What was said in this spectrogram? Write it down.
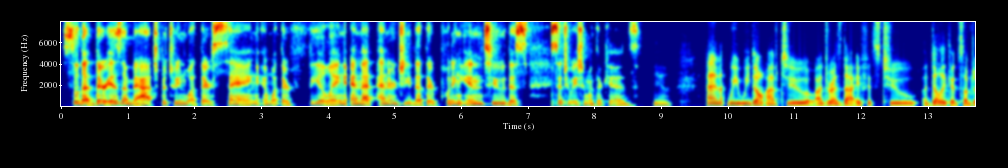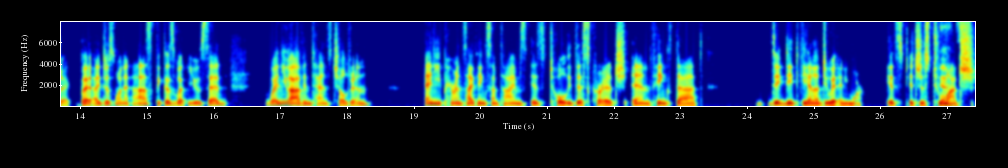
So that there is a match between what they're saying and what they're feeling, and that energy that they're putting into this situation with their kids. Yeah and we we don't have to address that if it's too a delicate subject but i just want to ask because what you said when you have intense children any parents i think sometimes is totally discouraged and thinks that they, they cannot do it anymore. It's it's just too much.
